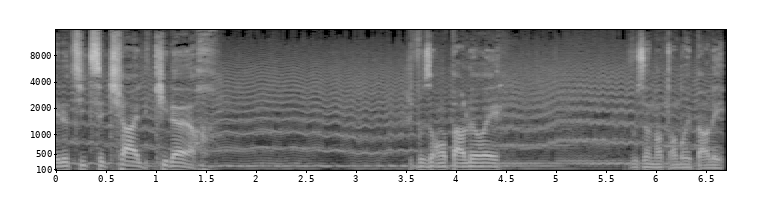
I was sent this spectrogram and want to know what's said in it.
Et le titre c'est Child Killer. Je vous en reparlerai. Vous en entendrez parler.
